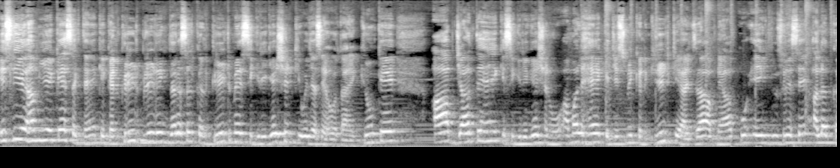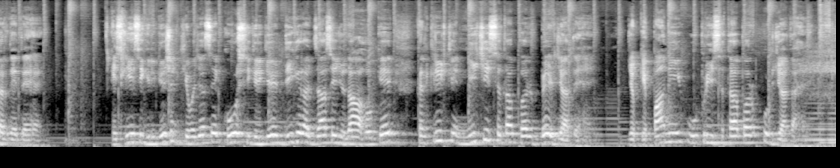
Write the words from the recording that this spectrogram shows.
इसलिए हम ये कह सकते हैं कि कंक्रीट ब्लीडिंग दरअसल कंक्रीट में सिग्रीगेशन की वजह से होता है, क्योंकि आप जानते हैं कि सिग्रीगेशन वो अमल है कि जिसमें कंक्रीट के अज्जा अपने आप को एक दूसरे से अलग कर देते हैं। इसलिए सिग्रीगेशन की वजह से कोर सिग्रीगेट दीगर अज्जा से जुदा होकर कंक्रीट के नीची सतह पर बैठ जाते हैं, जबकि पानी ऊपरी सतह पर उठ जाता है।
